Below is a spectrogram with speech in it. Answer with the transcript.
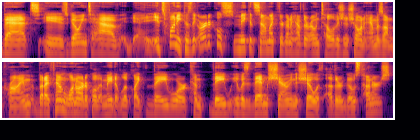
that is going to have it's funny because the articles make it sound like they're going to have their own television show on Amazon Prime but I found one article that made it look like they were com- they it was them sharing the show with other ghost hunters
